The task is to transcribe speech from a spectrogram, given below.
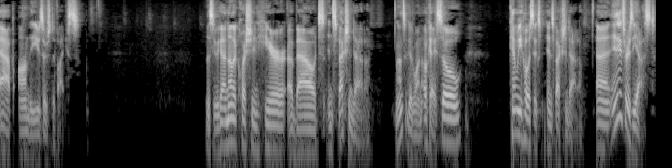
app on the user's device. Let's see, we got another question here about inspection data. That's a good one. Okay, so can we host inspection data? Uh, and the answer is yes.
